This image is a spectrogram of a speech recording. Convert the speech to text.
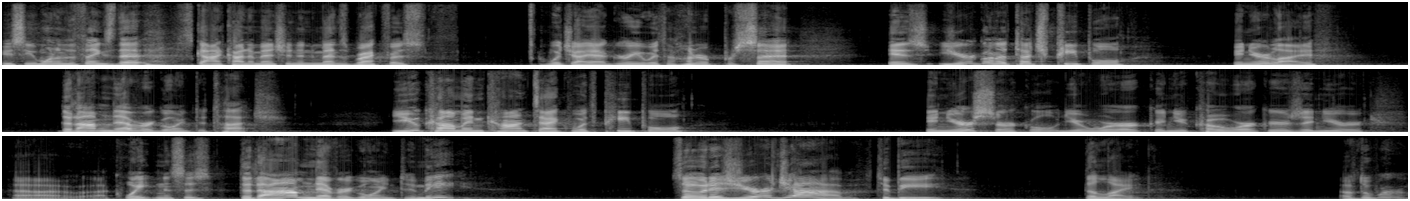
You see, one of the things that Scott kind of mentioned in the men's breakfast, which I agree with 100%, is you're going to touch people in your life that I'm never going to touch. You come in contact with people in your circle, your work, and your coworkers, and your uh, acquaintances that I'm never going to meet. So it is your job to be the light of the world.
